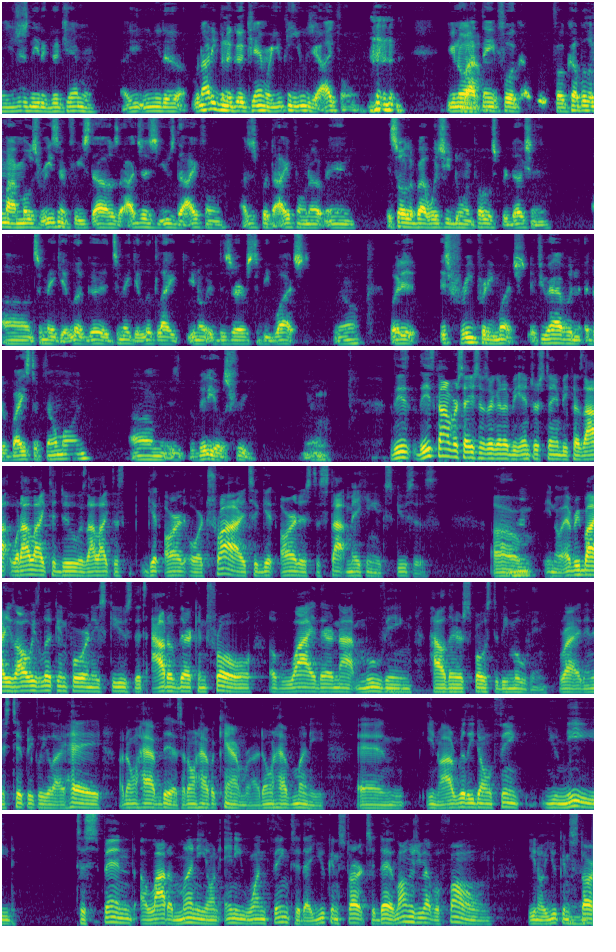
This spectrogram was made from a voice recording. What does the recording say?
mean, you just need a good camera. Uh, you, you need a well, not even a good camera. You can use your iPhone. you know, wow. I think for a couple, for a couple of my most recent freestyles, I just used the iPhone. I just put the iPhone up, and it's all about what you do in post production um, to make it look good, to make it look like you know it deserves to be watched. You know, but it it's free pretty much. If you have a, a device to film on, um, the video is free. You know. These these conversations are going to be interesting because I what I like to do is I like to get art or try to get artists to stop making excuses. Um, mm-hmm. You know, everybody's always looking for an excuse that's out of their control of why they're not moving how they're supposed to be moving, right? And it's typically like, hey, I don't have this, I don't have a camera, I don't have money. And, you know, I really don't think you need to spend a lot of money on any one thing today. You can start today. As long as you have a phone, you know, you can mm-hmm. start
